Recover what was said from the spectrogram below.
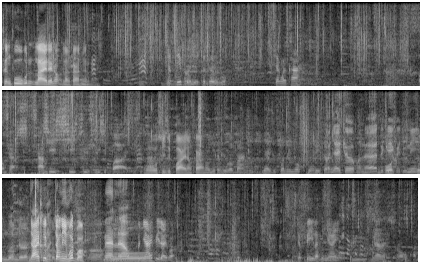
เทิงภูพุทธหลายได้เนาะหลังคาเงินจักทิปเลยขึ้นเทิงหัวจักหลังคาผมชี้ชี้ชี้ชี้สิบปลายโอ้40ปลายหลังคาเนาะอยู่เทิงถือว่าบ้านใหญ่สุดคนให้นกอยู่ที่กันใหญ่เติบมาแล้วตะกี้ก็อยู่นี่รวมๆเดี๋ยวย้ายขึ้นจังนี้หมดบ่แม่นแล้วโอ้เป็นย้ายปีใดพ่อ จักปีแล้วเป็นย้ายเนี่ยสองพัน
